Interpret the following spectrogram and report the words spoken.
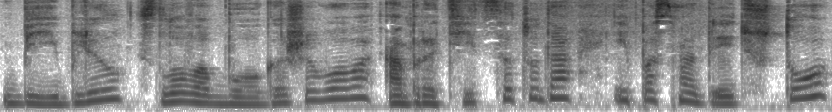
Библию, Слово Бога живого, обратиться туда и посмотреть, что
